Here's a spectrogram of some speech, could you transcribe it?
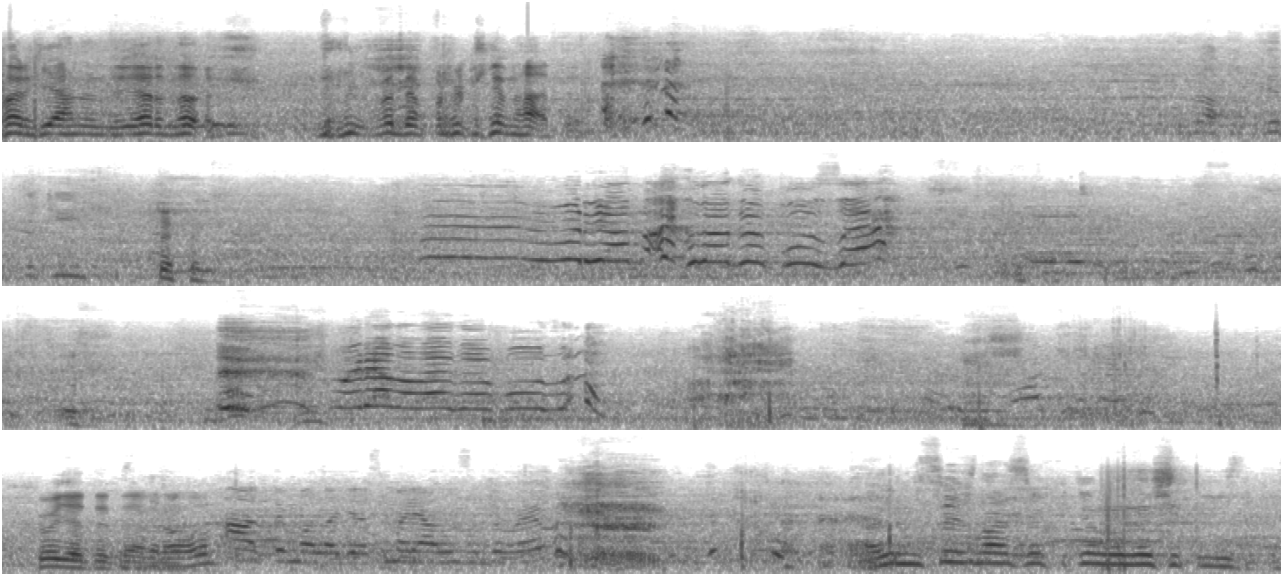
Мар'яна, навірно, день буде проклинати. Мар'яна, ледве повзе. Мар'яна ледве повзе. Ходя ти там. А, ти молодець, Мар'яну задавив. А він все ж нас хотів на наші їздити.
